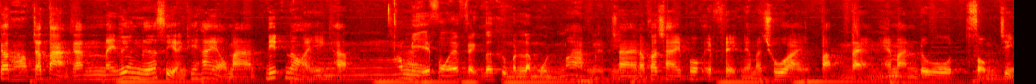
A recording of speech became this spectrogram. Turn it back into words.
ก็ครับ จะต่างกันในเรื่องเนื้อเสียงที่ให้ออกมานิดหน่อยเองครับ อืม แล้วมีเอฟเฟกต์เอฟเฟกต์ด้วยคือมันละมุนมากเลยพี่ ใช่ แล้วก็ใช้พวกเอฟเฟกต์เนี่ยมาช่วยปรับแต่งให้มันดูสมจริง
